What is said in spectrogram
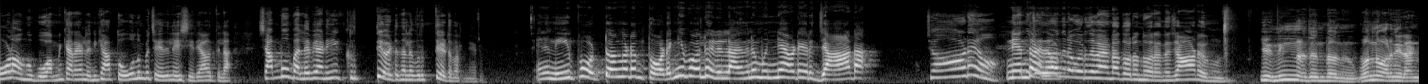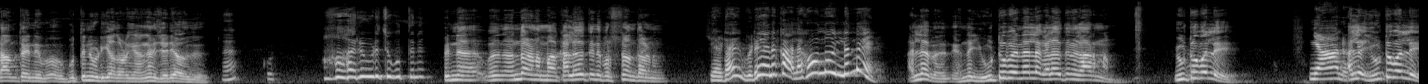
ഓളം അങ്ങ് പോകും അമ്മയ്ക്ക് അറിയാലോ എനിക്ക് ആ തോന്നുമ്പോൾ ചെയ്തില്ലേ ശരിയാവത്തില്ല. ശംഭു പല്ലവിയാണെങ്കിൽ കൃത്യമായിട്ട് നല്ല വൃത്തിയായിട്ട് പറഞ്ഞുതരും ഇനി നീ ഇപ്പൊ ഒട്ടും അങ്ങോട്ടും തുടങ്ങി പോലും ഇല്ലല്ലോ. അതിന് മുന്നേ അവിടെ ഒരു ജാട. ജാടയോ? ഇനി എന്താ വെറുതെ വേണ്ടാത്തോരെന്ന് പറയുന്നത് ജാടയൊന്നും. നിങ്ങൾ ഇത് എന്താന്ന് ഒന്ന് പറഞ്ഞ് രണ്ടാമത്തെ കുത്തിന് പിടിക്കാൻ തുടങ്ങി അങ്ങനെ ശരിയാവുത്? ഏ? ആര് പിടിച്ചു കുത്തിന്? പിന്നെ എന്താണമ്മ കലഹത്തിന്റെ പ്രശ്നം എന്താണ്? എടാ ഇവിടെ അതിന് കലഹമൊന്നും ഇല്ലെന്നേ. അല്ല എന്താ യൂട്യൂബ് തന്നെയല്ല കലഹത്തിന് കാരണം? യൂട്യൂബ് അല്ലേ? ഞാൻ അല്ല യൂട്യൂബ് അല്ലേ?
